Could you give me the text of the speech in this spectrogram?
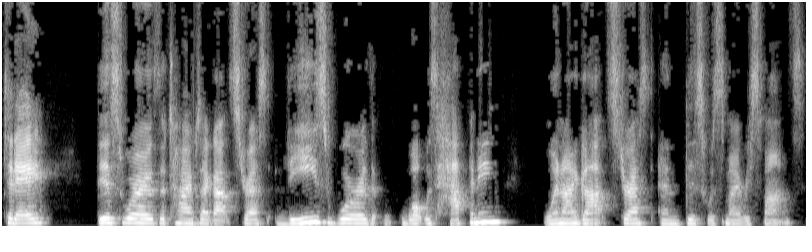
Today, this were the times I got stressed. These were the, what was happening when I got stressed, and this was my response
